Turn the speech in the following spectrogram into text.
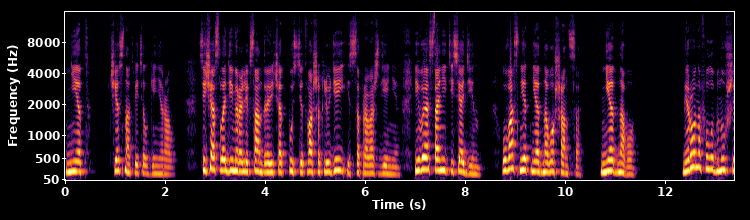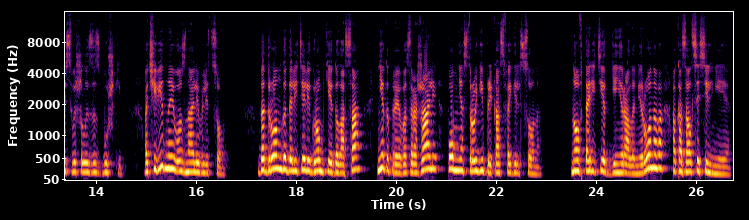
Нет, честно ответил генерал. Сейчас Владимир Александрович отпустит ваших людей из сопровождения, и вы останетесь один. У вас нет ни одного шанса. Ни одного. Миронов, улыбнувшись, вышел из избушки. Очевидно, его знали в лицо. До Дронга долетели громкие голоса, некоторые возражали, помня строгий приказ Фагельсона. Но авторитет генерала Миронова оказался сильнее.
